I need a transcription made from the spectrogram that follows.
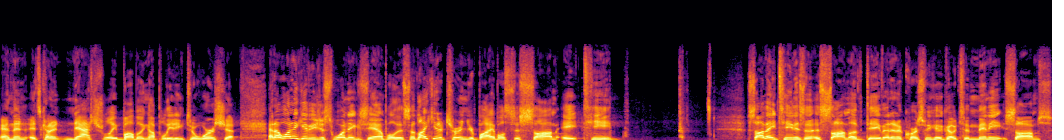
And then it's kind of naturally bubbling up, leading to worship. And I want to give you just one example of this. I'd like you to turn your Bibles to Psalm 18. Psalm 18 is a, a psalm of David, and of course, we could go to many psalms,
